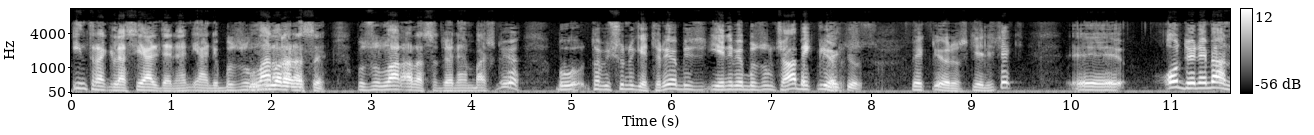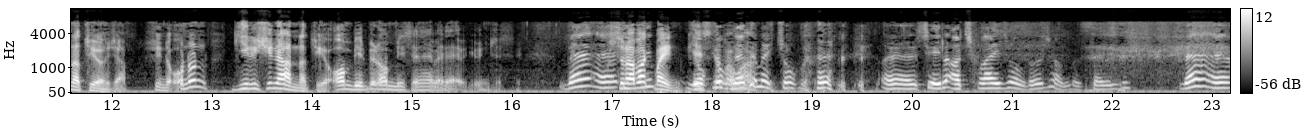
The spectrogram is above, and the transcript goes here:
intraglasyal denen yani buzullar, Buzullar arası, arası. buzullar arası dönem başlıyor. Bu tabii şunu getiriyor. Biz yeni bir buzul çağı bekliyoruz. Bekliyoruz. Bekliyoruz gelecek. Ee, o dönemi anlatıyor hocam. Şimdi onun girişini anlatıyor. 11 bin 10 bin sene evvel öncesi. Ve e, Kusura bakmayın, Yok kestim yok ne ama. demek çok e, şeyli açıklayıcı oldu hocam. Sevindim. Ve e,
